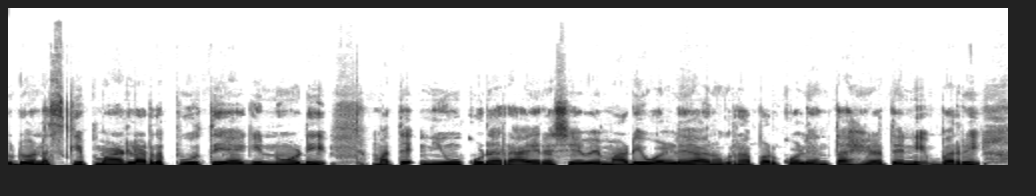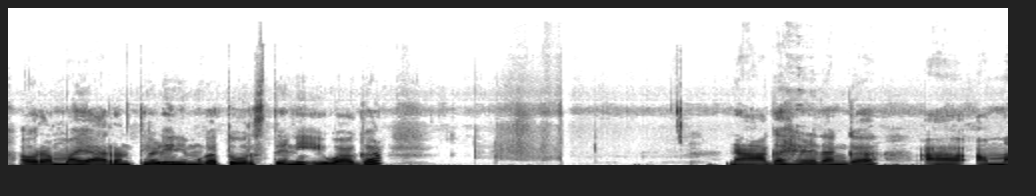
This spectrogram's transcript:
ವಿಡಿಯೋನ ಸ್ಕಿಪ್ ಮಾಡಲಾರ್ದೆ ಪೂರ್ತಿಯಾಗಿ ನೋಡಿ, ಮತ್ತು ನೀವು ಕೂಡ ರಾಯರ ಸೇವೆ ಮಾಡಿ ಒಳ್ಳೆಯ ಅನುಗ್ರಹ ಪಡ್ಕೊಳ್ಳಿ ಅಂತ ಹೇಳ್ತೇನೆ. ಬರ್ರಿ, ಅವ್ರ ಅಮ್ಮ ಯಾರು ಅಂಥೇಳಿ ನಿಮ್ಗೆ ತೋರಿಸ್ತೇನೆ ಇವಾಗ. ನಾ ಆಗ ಹೇಳ್ದಂಗೆ ಆ ಅಮ್ಮ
